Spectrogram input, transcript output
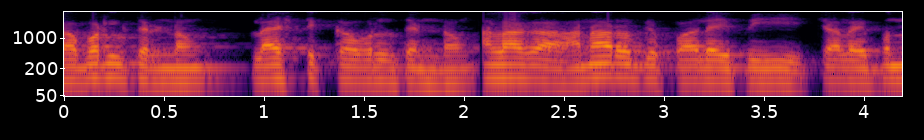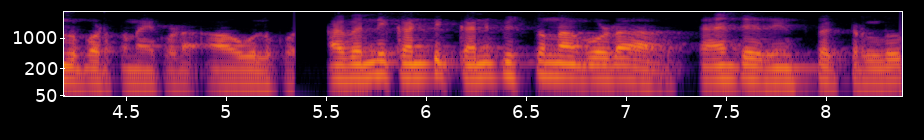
కవర్లు తినడం ప్లాస్టిక్ కవర్లు తినడం అలాగా అనారోగ్య పాలైపోయి చాలా ఇబ్బందులు పడుతున్నాయి కూడా ఆవులు కూడా. అవన్నీ కంటికి కనిపిస్తున్నా కూడా శానిటైజర్ ఇన్స్పెక్టర్లు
